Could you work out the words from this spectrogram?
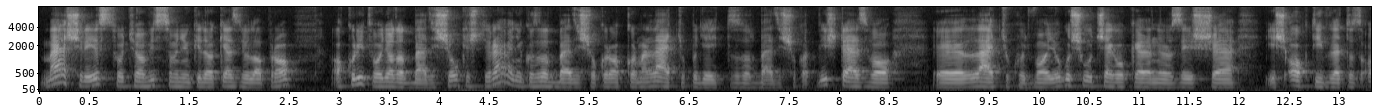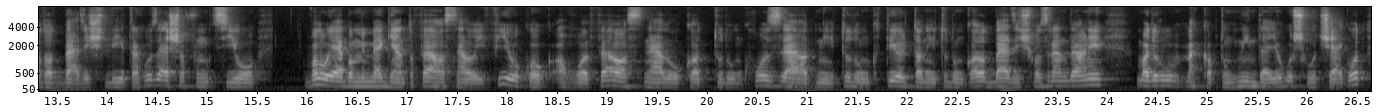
Másrészt, hogyha visszamegyünk ide a kezdőlapra, akkor itt vagy adatbázisok, és ha rámegyünk az adatbázisokra, akkor már látjuk ugye itt az adatbázisokat listázva, látjuk, hogy van jogosultságok ellenőrzése, és aktív lett az adatbázis létrehozása funkció, Valójában mi megjelent a felhasználói fiókok, ahol felhasználókat tudunk hozzáadni, tudunk tiltani, tudunk adatbázishoz rendelni, magyarul megkaptunk minden jogosultságot,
